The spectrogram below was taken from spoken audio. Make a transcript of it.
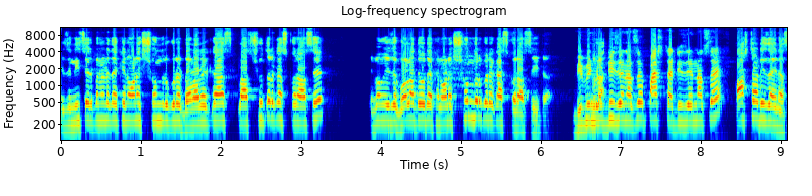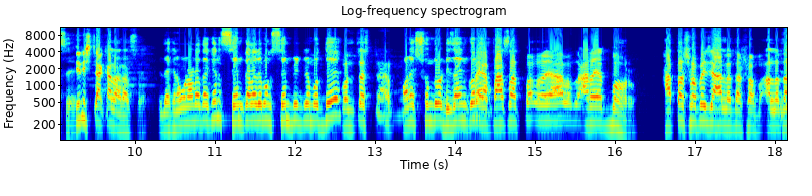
এই যে নিচের প্যানেলে দেখেন অনেক সুন্দর করে ডলারের কাজ প্লাস সুতার কাজ করা আছে। এবং এই যে গলাতেও দেখেন অনেক সুন্দর করে কাজ করা আছে এটা। বিভিন্ন ডিজাইন আছে পাঁচটা ডিজাইন আছে পাঁচটা ডিজাইন আছে। তিরিশটা কালার আছে। দেখেন ওনারা দেখেন সেম কালার এবং সেম প্রিন্টের মধ্যে পঞ্চাশটা অনেক সুন্দর ডিজাইন করে। পাঁচ হাত আর আড়াই হাত বহর। হাতা সবে যে আলাদা সব আলাদা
